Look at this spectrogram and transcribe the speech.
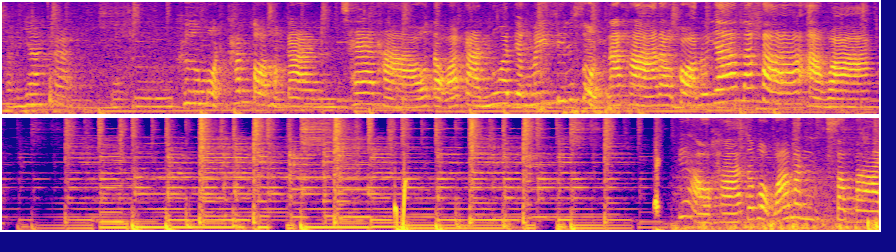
ขออนุญาตค่ะ คือหมดขั้นตอนของการแช่เท้า แต่ว่าการนวดยังไม่สิ้นสุดนะคะ เราขออนุญาตนะคะ อ่าวาง คะจะบอกว่ามันสบาย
